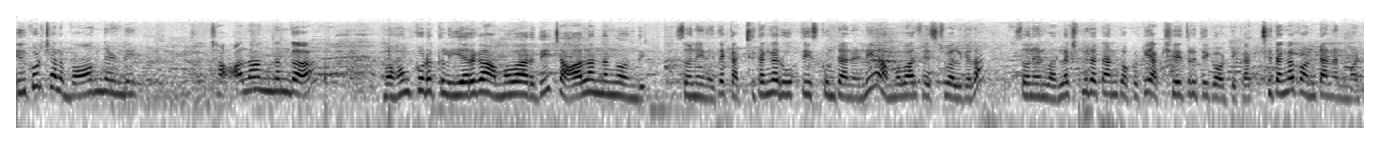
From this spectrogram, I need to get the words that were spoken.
ఇది కూడా చాలా బాగుందండి. చాలా అందంగా. మొహం కూడా క్లియర్గా అమ్మవారిది చాలా అందంగా ఉంది. సో నేనైతే ఖచ్చితంగా రూప్ తీసుకుంటానండి. అమ్మవారి ఫెస్టివల్ కదా. సో నేను వరలక్ష్మి వ్రతానికి ఒకటి అక్షయ తృతీయ ఒకటి ఖచ్చితంగా కొంటానన్నమాట.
